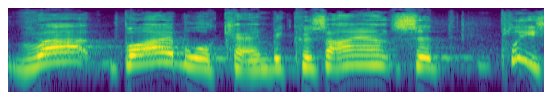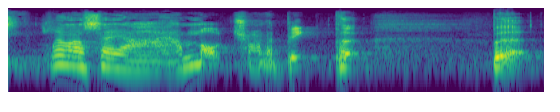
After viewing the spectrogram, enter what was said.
That Bible came because I answered, please, when I say I, I'm not trying to be, but but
